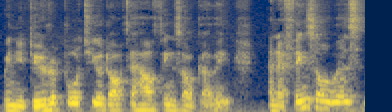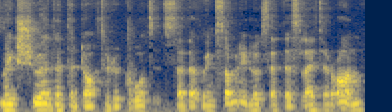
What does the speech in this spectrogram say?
when you do report to your doctor how things are going. And if things are worse, make sure that the doctor records it so that when somebody looks at this later on,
